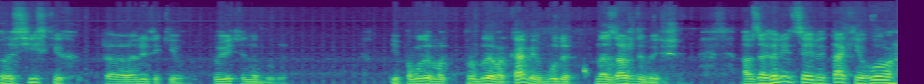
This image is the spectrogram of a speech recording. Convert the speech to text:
російських літаків в повітрі не буде. І проблема, проблема кабів буде назавжди вирішена. А взагалі цей літак його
